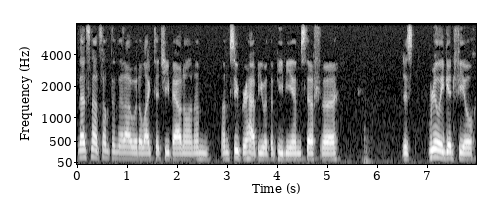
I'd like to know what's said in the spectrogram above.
That's not something that I would have liked to cheap out on. I'm I'm super happy with the PBM stuff. Uh, just really good feel.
